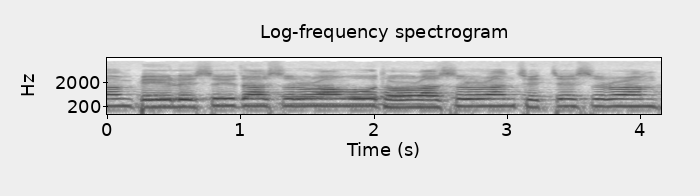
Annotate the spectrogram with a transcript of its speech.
lan pi li su ta su ran wu to ra sula chi ji sula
